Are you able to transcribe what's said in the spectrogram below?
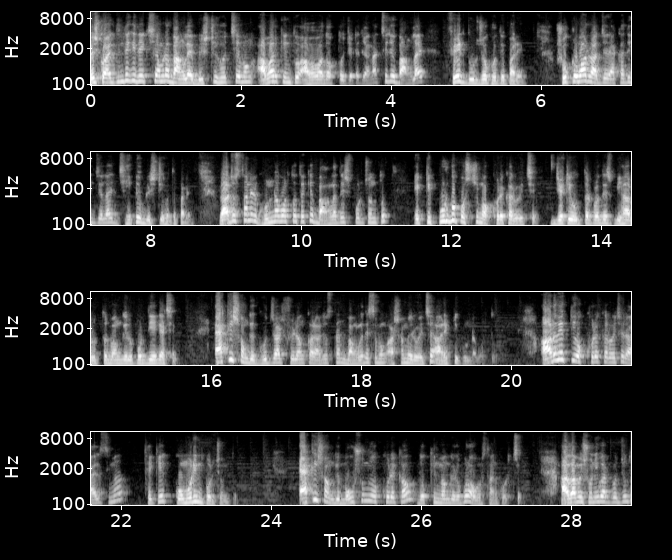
বেশ কয়েকদিন থেকে দেখছি আমরা বাংলায় বৃষ্টি হচ্ছে এবং আবার কিন্তু আবহাওয়া দপ্তর যেটা জানাচ্ছে যে বাংলায় ফের দুর্যোগ হতে পারে। শুক্রবার রাজ্যের একাধিক জেলায় ঝেঁপে বৃষ্টি হতে পারে। রাজস্থানের ঘূর্ণাবর্ত থেকে বাংলাদেশ পর্যন্ত একটি পূর্ব পশ্চিম অক্ষরেখা রয়েছে, যেটি উত্তরপ্রদেশ বিহার, উত্তরবঙ্গের উপর দিয়ে গেছে। একই সঙ্গে গুজরাট, শ্রীলঙ্কা, রাজস্থান, বাংলাদেশ এবং আসামে রয়েছে আরেকটি ঘূর্ণাবর্ত। আরও একটি অক্ষরেখা রয়েছে রায়লসীমা থেকে কোমরিন পর্যন্ত। একই সঙ্গে মৌসুমী অক্ষরেখাও দক্ষিণবঙ্গের উপর অবস্থান করছে। আগামী শনিবার পর্যন্ত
